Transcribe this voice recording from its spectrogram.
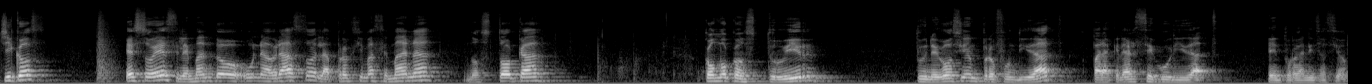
chicos, eso es, les mando un abrazo, la próxima semana nos toca cómo construir tu negocio en profundidad para crear seguridad en tu organización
